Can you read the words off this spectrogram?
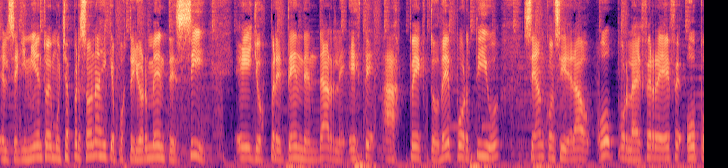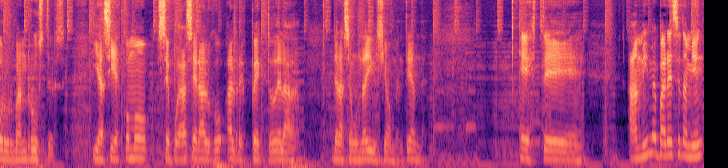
el seguimiento de muchas personas y que posteriormente sí ellos pretenden darle este aspecto deportivo sean considerados o por la FRF o por Urban Roosters. Y así es como se puede hacer algo al respecto de la, de la segunda división, ¿me entiendes? Este... A mí me parece también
